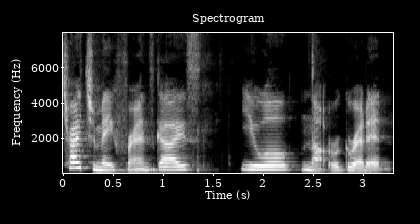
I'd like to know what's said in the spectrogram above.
try to make friends, guys. You will not regret it.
